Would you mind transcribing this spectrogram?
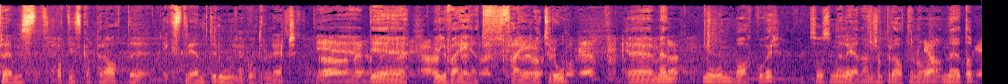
fremst, at de skal prate ekstremt rolig kontrollert. Det, det vil være helt feil å tro. Eh, men noen bakover, sånn som den lederen som prater nå, nettopp.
